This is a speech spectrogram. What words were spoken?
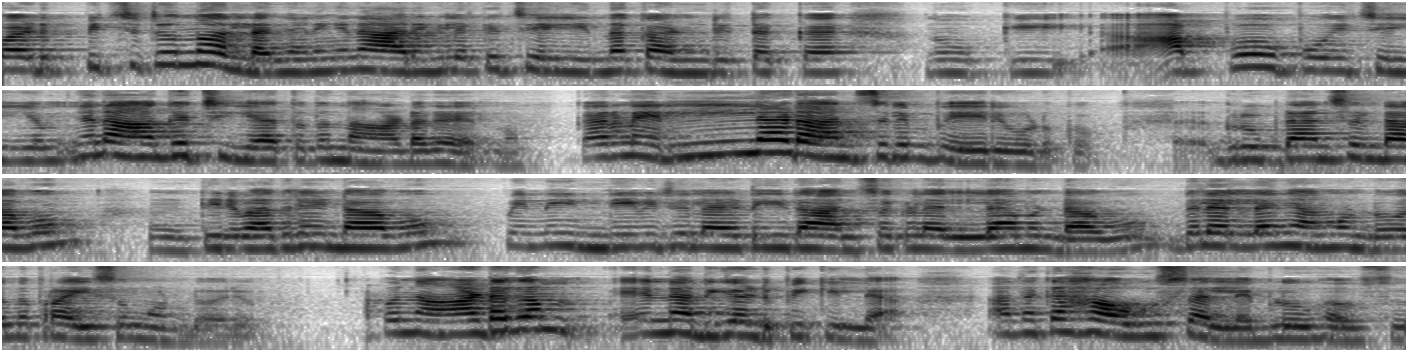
പഠിപ്പിച്ചിട്ടൊന്നും അല്ല. ഞാനിങ്ങനെ ആരെങ്കിലുമൊക്കെ ചെയ്യുന്ന കണ്ടിട്ടൊക്കെ നോക്കി അപ്പോൾ പോയി ചെയ്യും. ഞാൻ ആകെ ചെയ്യാത്തത് നാടകമായിരുന്നു. കാരണം എല്ലാ ഡാൻസിലും പേര് കൊടുക്കും. ഗ്രൂപ്പ് ഡാൻസ് ഉണ്ടാവും തിരുവാതിര ഉണ്ടാവും പിന്നെ ഇൻഡിവിജ്വലായിട്ട് ഈ ഡാൻസുകളെല്ലാം ഉണ്ടാവും. ഇതിലെല്ലാം ഞാൻ കൊണ്ടുവന്ന് പ്രൈസും കൊണ്ടുവരും. അപ്പോൾ നാടകം എന്നെ അധികം അടുപ്പിക്കില്ല. അതൊക്കെ ഹൗസ് അല്ലേ ബ്ലൂ ഹൗസ്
